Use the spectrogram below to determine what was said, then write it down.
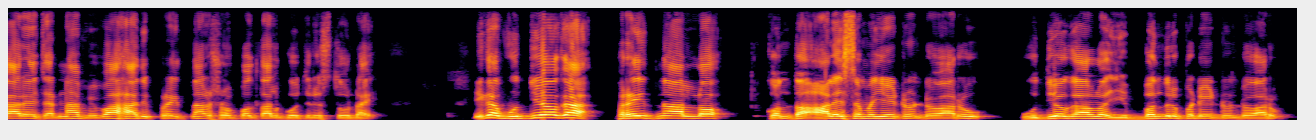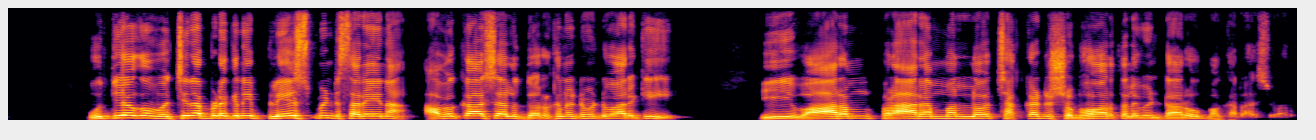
కార్యాచరణ వివాహాది ప్రయత్నాలు శుభఫలితాలు గోచరిస్తూ ఇక ఉద్యోగ ప్రయత్నాల్లో కొంత ఆలస్యమయ్యేటువంటి వారు ఉద్యోగాల్లో ఇబ్బందులు పడేటువంటి వారు ఉద్యోగం వచ్చినప్పటికీ ప్లేస్మెంట్ సరైన అవకాశాలు దొరకనటువంటి వారికి ఈ వారం ప్రారంభంలో చక్కటి శుభవార్తలు వింటారు మకర రాశి వారు.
